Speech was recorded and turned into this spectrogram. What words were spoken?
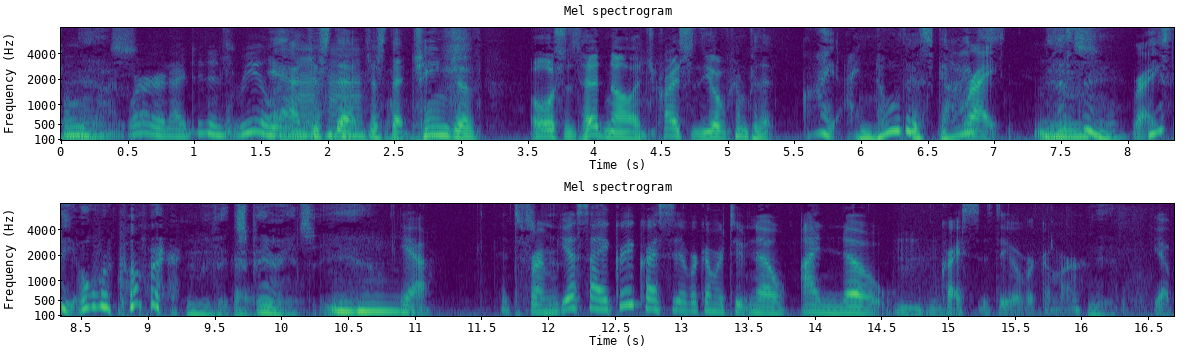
Oh Yes. my word! I didn't realize. Yeah, just that mm-hmm. just that change of oh, this is head knowledge. Christ is the overcomer. To that I I know this guy. Right. Listen, mm-hmm. Right. he's the overcomer. Mm, We've experienced it. Yeah. Mm-hmm. Yeah. It's from yes, I agree Christ is the overcomer too. No, I know Christ is the overcomer. Yep.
